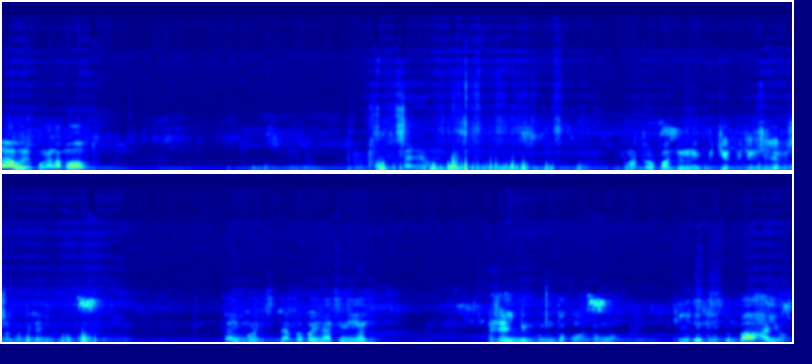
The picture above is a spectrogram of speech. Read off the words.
Hello, ano pangalan mo? Tayo. Mga tropa, doon nagpicture-picture sila rin sa kabila. Yung mga isda, babay natin ngayon. Kasi yun yung bundok ko, ito mo. Gilid ng gilid ng bahay, oh.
